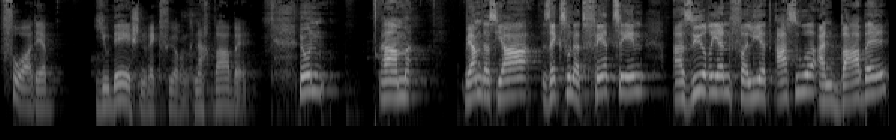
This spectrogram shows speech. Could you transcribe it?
vor der jüdischen Wegführung nach Babel. Nun, ähm, wir haben das Jahr 614. Assyrien verliert Assur an Babel.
